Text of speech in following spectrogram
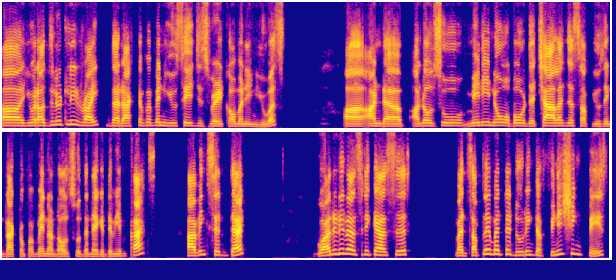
uh, you are absolutely right. The ractopamine usage is very common in US. Uh, and uh, and also many know about the challenges of using ractopamine and also the negative impacts. Having said that, guanidinoacetic acid, when supplemented during the finishing phase,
